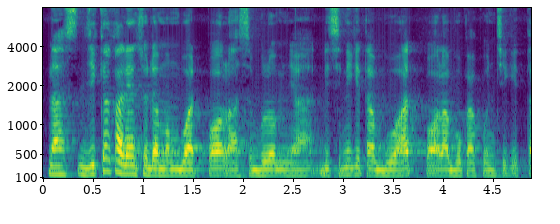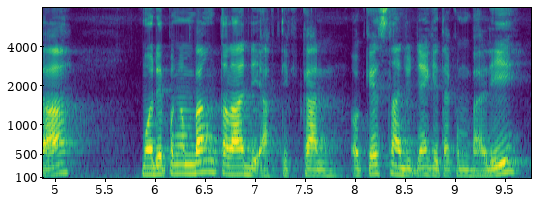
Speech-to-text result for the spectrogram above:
Nah, jika kalian sudah membuat pola sebelumnya, di sini kita buat pola buka kunci kita. Mode pengembang telah diaktifkan. Oke, selanjutnya kita kembali.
